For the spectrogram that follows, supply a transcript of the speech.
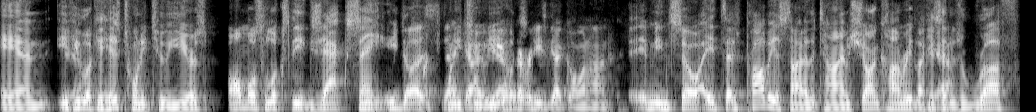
And if you look at his 22 years, almost looks the exact same. He does. 22 guy, yeah, years. whatever he's got going on. I mean, so it's, it's probably a sign of the times. Sean Connery, like I said, it was a rough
